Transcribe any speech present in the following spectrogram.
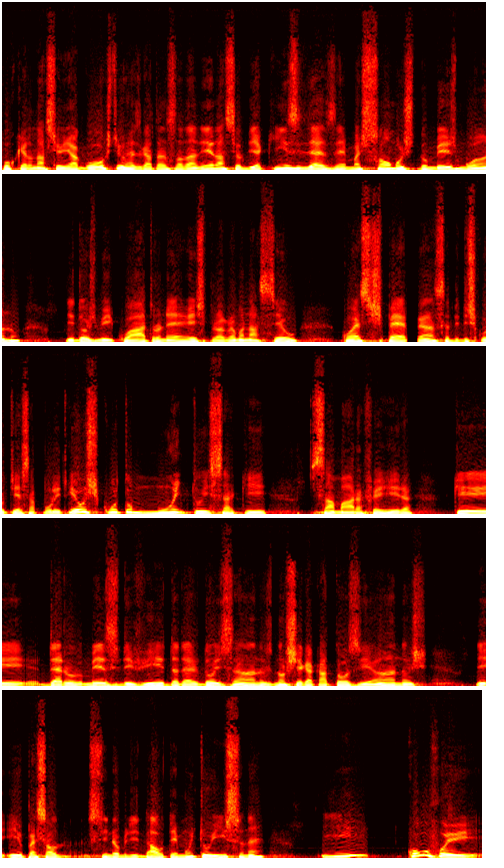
porque ela nasceu em agosto e o Resgatando a Cidadania nasceu dia 15 de dezembro, mas somos do mesmo ano, de 2004, né? Esse programa nasceu com essa esperança de discutir essa política. Eu escuto muito isso aqui, Samara Ferreira, que deram meses de vida, deram dois anos, não chega a 14 anos, e, e o pessoal síndrome de Down tem muito isso, né? E como foi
